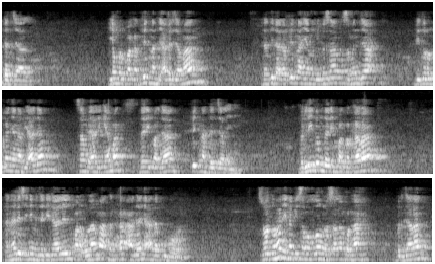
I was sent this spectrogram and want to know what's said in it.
Dajjal yang merupakan fitnah di akhir zaman dan tidak ada fitnah yang lebih besar semenjak diturunkannya Nabi Adam sampai hari kiamat daripada fitnah Dajjal ini. Berlindung dari empat perkara. Dan hadis ini menjadi dalil para ulama tentang adanya azab kubur. Suatu hari Nabi SAW pernah berjalan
